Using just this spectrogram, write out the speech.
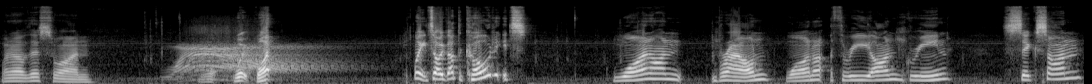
What about this one? Wow. Wait, what? Wait, so I got the code? It's one on brown, one on, three on green, six on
